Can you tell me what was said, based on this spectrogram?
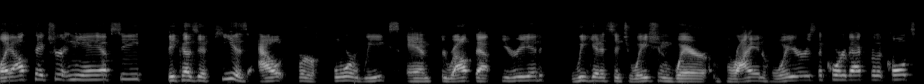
playoff picture in the AFC because if he is out for 4 weeks and throughout that period we get a situation where Brian Hoyer is the quarterback for the Colts,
